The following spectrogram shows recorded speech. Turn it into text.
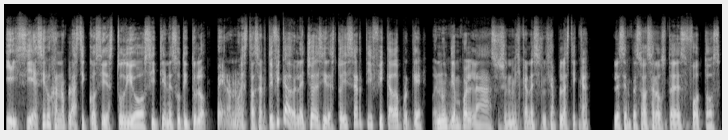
Y si es cirujano plástico, si estudió, si tiene su título, pero no está certificado. El hecho de decir estoy certificado porque en un tiempo la Asociación Mexicana de Cirugía Plástica les empezó a hacer a ustedes fotos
